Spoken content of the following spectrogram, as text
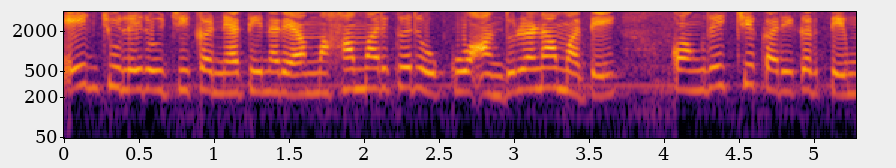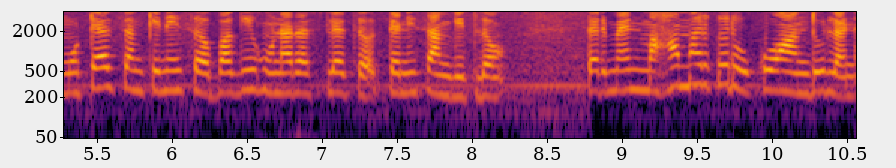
एक जुलै रोजी करण्यात येणाऱ्या महामार्ग रोको आंदोलनामध्ये काँग्रेसचे कार्यकर्ते मोठ्या संख्येने सहभागी होणार असल्याचं त्यांनी सांगितलं. दरम्यान महामार्ग रोको आंदोलन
